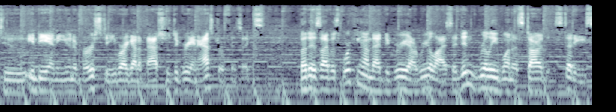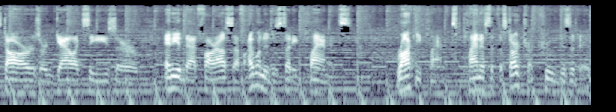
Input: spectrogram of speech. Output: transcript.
to Indiana University where I got a bachelor's degree in astrophysics. But as I was working on that degree, I realized I didn't really want to start study stars or galaxies or any of that far out stuff. I wanted to study planets rocky planets, planets that the Star Trek crew visited.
